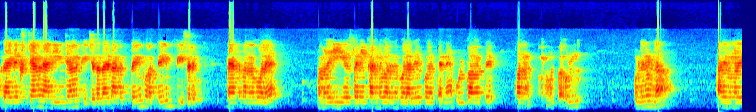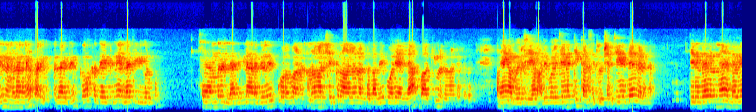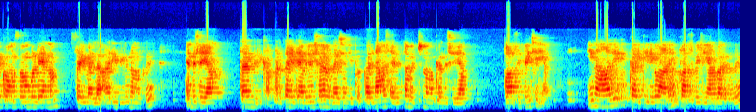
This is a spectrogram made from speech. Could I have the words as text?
അതായത് എക്സ്റ്റേണൽ ആൻഡ് ഇന്റേണൽ ഫീച്ചർ അതായത് അകത്തെയും പുറത്തെയും ഫീച്ചർ നേരത്തെ പറഞ്ഞ പോലെ നമ്മൾ ഈ ഈ കണ്ണ് പറഞ്ഞ പോലെ അതേപോലെ തന്നെ ഉൾഭാഗത്ത് ഉൾ ഉള്ളിലുള്ള അവയവങ്ങളിൽ നമ്മൾ അങ്ങനെ പറയും. അതായത് ഇപ്പൊ ഹൃദയത്തിന് എല്ലാ ജീവികൾക്കും ചേമ്പർ ഇല്ല അല്ലെങ്കിൽ അറകൾ കുറവാണ്. നമ്മുടെ മനുഷ്യർക്ക് നാലെണ്ണം ഉണ്ടത് അതേപോലെ അല്ല ബാക്കി മൃഗങ്ങളുണ്ടത് അങ്ങനെ കമ്പയർ ചെയ്യാം. അതേപോലെ ജനറ്റിക് കൺസ്റ്റിറ്റ്യൂഷൻ ജനിതാ ഘടന ജനിതാ ഘടന എല്ലാവരും ക്രോമസോമുകളുടെ എണ്ണം സെയിം അല്ല. ആ രീതിയിൽ നമുക്ക് എന്ത് ചെയ്യാം? തരംതിരിക്കാം. അടുത്തായിട്ട് എവല്യൂഷൻ റിലേഷൻഷിപ്പ് പരിണാമ ചരിത്രം വെച്ച് നമുക്ക് എന്ത് ചെയ്യാം? ക്ലാസിഫൈ ചെയ്യാം. ഈ നാല് ക്രൈറ്റീരിയകളാണ് ക്ലാസിഫൈ ചെയ്യാൻ പറയുന്നത്.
